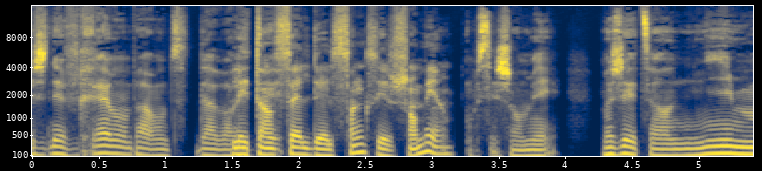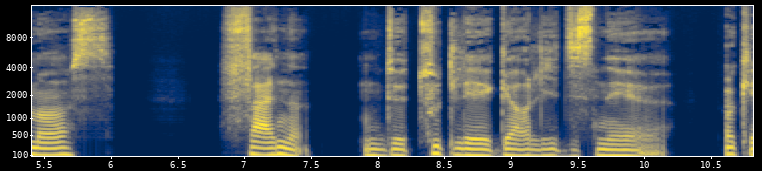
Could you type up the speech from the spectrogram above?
n'ai- je n'ai vraiment pas honte d'avoir été... L'étincelle des L5, c'est chambé. Hein. Oh, c'est chambé. Moi, j'ai été un immense fan de toutes les girly Disney. euh, Ok.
